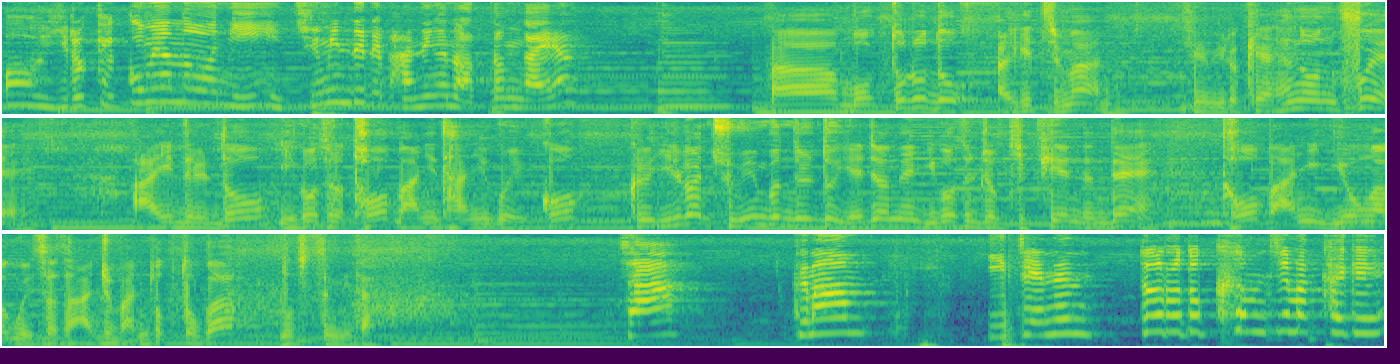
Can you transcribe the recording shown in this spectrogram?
어, 이렇게 꾸며놓으니 주민들의 반응은 어떤가요? 아, 뭐 뚜루도 알겠지만 지금 이렇게 해놓은 후에 아이들도 이곳으로 더 많이 다니고 있고 그리고 일반 주민분들도 예전엔 이곳을 좀 기피했는데 더 많이 이용하고 있어서 아주 만족도가 높습니다. 자, 그럼 이제는 뚜루도 큼지막하게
